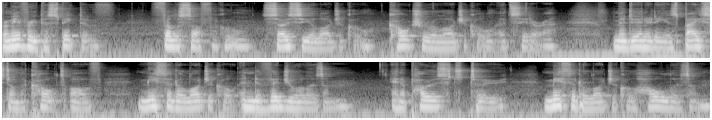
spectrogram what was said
from every perspective philosophical, sociological, culturological, etc. Modernity is based on the cult of methodological individualism and opposed to methodological holism,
